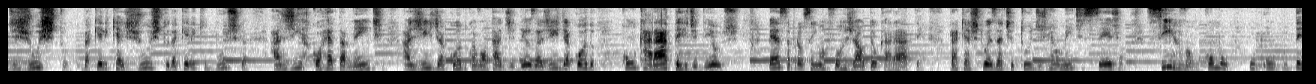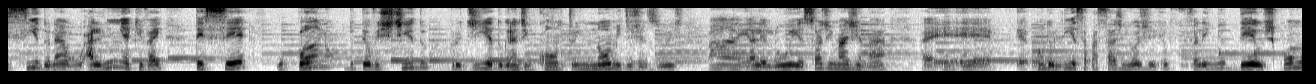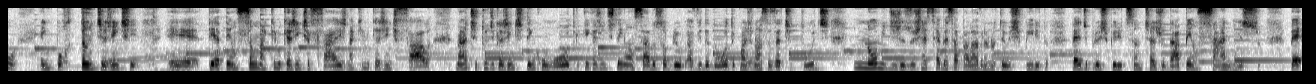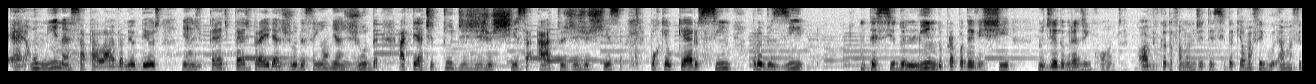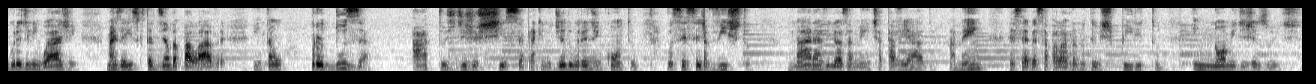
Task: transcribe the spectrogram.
de justo, daquele que é justo, daquele que busca agir corretamente, agir de acordo com a vontade de Deus, agir de acordo com o caráter de Deus. Peça para o Senhor forjar o teu caráter, para que as tuas atitudes realmente sejam, sirvam como o, o, o tecido, né? a linha que vai tecer o pano do teu vestido para o dia do grande encontro, em nome de Jesus. Ai, aleluia! Só de imaginar. É, é, é quando eu li essa passagem hoje, eu falei: meu Deus, como é importante a gente é, ter atenção naquilo que a gente faz, naquilo que a gente fala, na atitude que a gente tem com o outro, o que, que a gente tem lançado sobre a vida do outro com as nossas atitudes. Em nome de Jesus, recebe essa palavra no teu espírito, pede para o Espírito Santo te ajudar a pensar nisso, é, rumina essa palavra, meu Deus, me, pede, pede para Ele ajuda, Senhor, me ajuda a ter atitudes de justiça, atos de justiça, porque eu quero sim produzir um tecido lindo para poder vestir no dia do grande encontro. Óbvio que eu estou falando de tecido aqui, é uma, é uma figura de linguagem, mas é isso que está dizendo a palavra. Então, produza atos de justiça para que no dia do grande encontro você seja visto maravilhosamente ataviado. Amém? Recebe essa palavra no teu espírito, em nome de Jesus.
